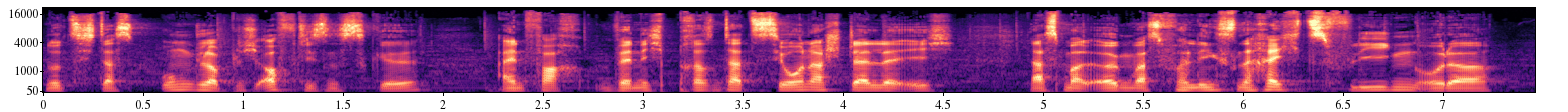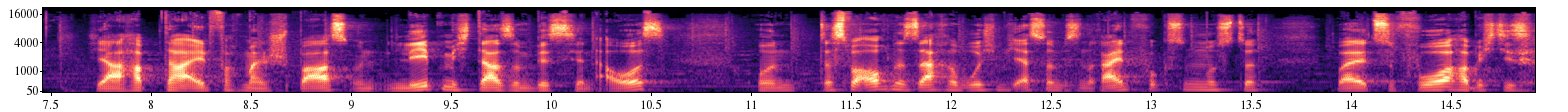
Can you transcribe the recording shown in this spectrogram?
nutze ich das unglaublich oft, diesen Skill. Einfach, wenn ich Präsentation erstelle, ich lass mal irgendwas von links nach rechts fliegen oder ja, hab da einfach meinen Spaß und lebe mich da so ein bisschen aus. Und das war auch eine Sache, wo ich mich erst mal ein bisschen reinfuchsen musste, weil zuvor habe ich diese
